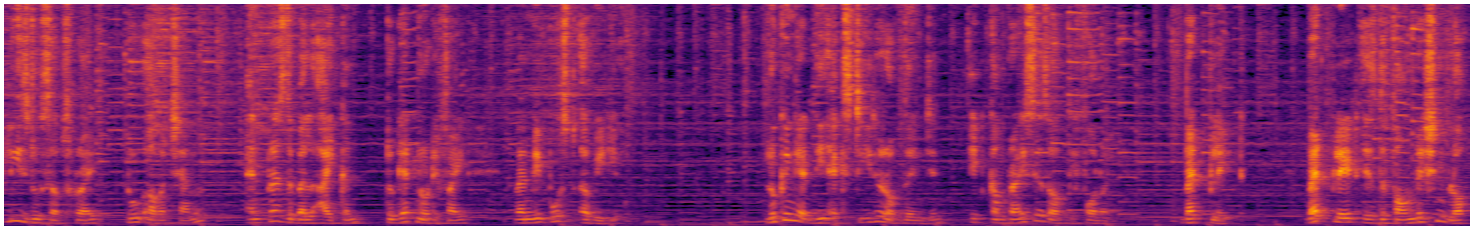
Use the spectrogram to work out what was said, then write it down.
please do subscribe to our channel and press the bell icon to get notified when we post a video. Looking at the exterior of the engine, it comprises of the following. Bed plate. Bed plate is the foundation block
